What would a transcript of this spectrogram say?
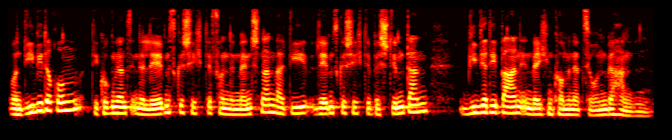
Und die wiederum, die gucken wir uns in der Lebensgeschichte von den Menschen an, weil die Lebensgeschichte bestimmt dann, wie wir die Bahn in welchen Kombinationen behandeln.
